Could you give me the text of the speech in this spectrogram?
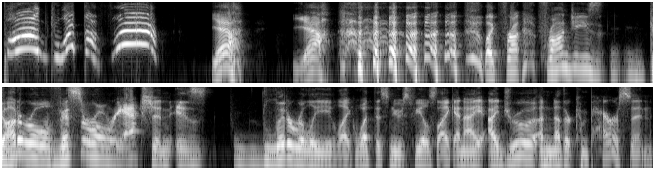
pumped. What the fuck? Yeah. Yeah. like Fra- Franji's guttural, visceral reaction is literally like what this news feels like. And I, I drew another comparison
